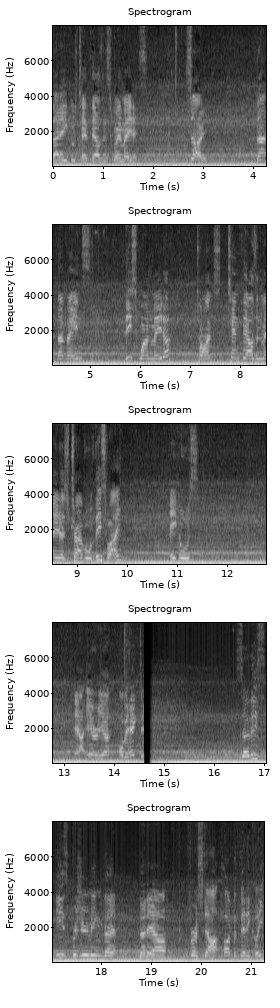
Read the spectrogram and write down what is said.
that equals 10,000 square meters. So that, that means this one meter times 10,000 meters traveled this way equals our area of a hectare. So this is presuming that, that our, for a start, hypothetically,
